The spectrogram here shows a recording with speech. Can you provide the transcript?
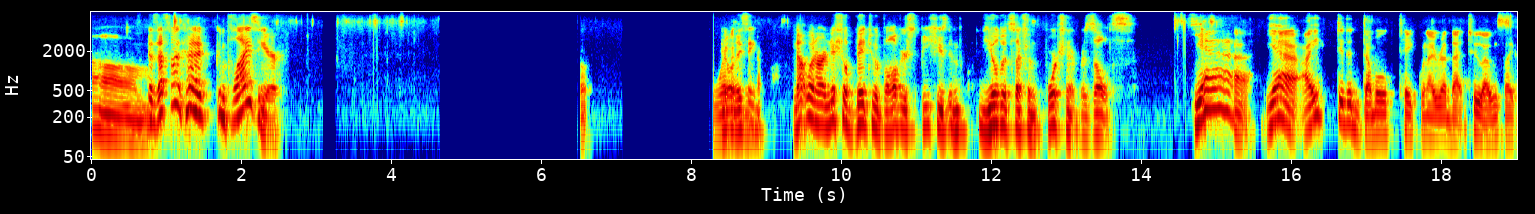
um, Because that's what it kind of implies here. what know, they say- Not when our initial bid to evolve your species yielded such unfortunate results. Yeah, yeah. I did a double take when I read that too. I was like,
